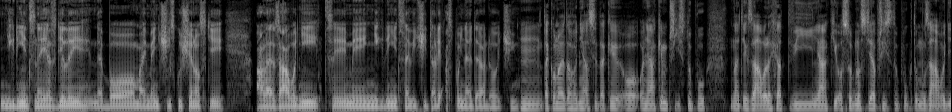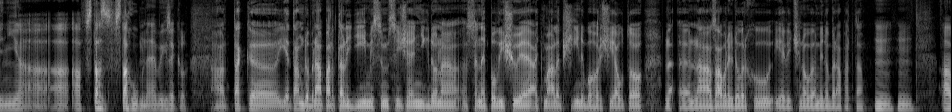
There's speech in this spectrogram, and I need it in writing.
nikdy nic nejezdili nebo mají menší zkušenosti ale závodníci mi nikdy nic nevyčítali, aspoň ne teda do očí. Hmm, tak ono je to hodně asi taky o, o nějakém přístupu na těch závodech a tvý nějaký osobnosti a přístupu k tomu závodění a, a, a vztah, vztahům, ne, bych řekl. A tak eh, je tam dobrá parta lidí, myslím si, že nikdo na, se nepovyšuje, ať má lepší nebo horší auto. Na, eh, na závodech do vrchu je většinou velmi dobrá parta. Hmm, hmm. A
